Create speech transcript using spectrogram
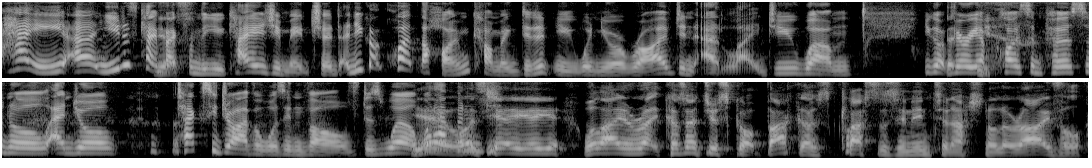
hey, uh, you just came yes. back from the UK, as you mentioned, and you got quite the homecoming, didn't you, when you arrived in Adelaide? You, um, you got very up close and personal, and your taxi driver was involved as well. Yeah, what happened? Was, yeah, yeah, yeah. Well, I arrived because I just got back. I was classed as an international arrival,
